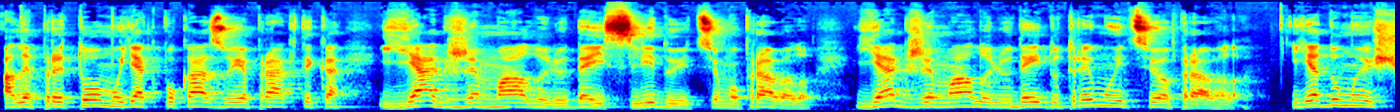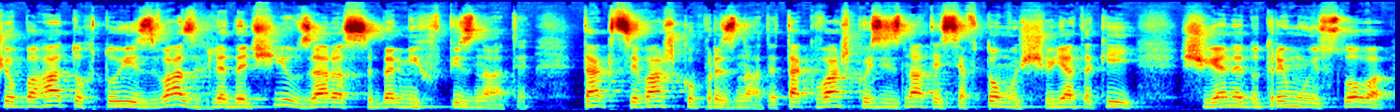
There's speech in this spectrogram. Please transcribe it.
Але при тому, як показує практика, як же мало людей слідують цьому правилу, як же мало людей дотримують цього правила. Я думаю, що багато хто із вас, глядачів, зараз себе міг впізнати. Так це важко признати, так важко зізнатися в тому, що я такий, що я не дотримую слова,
